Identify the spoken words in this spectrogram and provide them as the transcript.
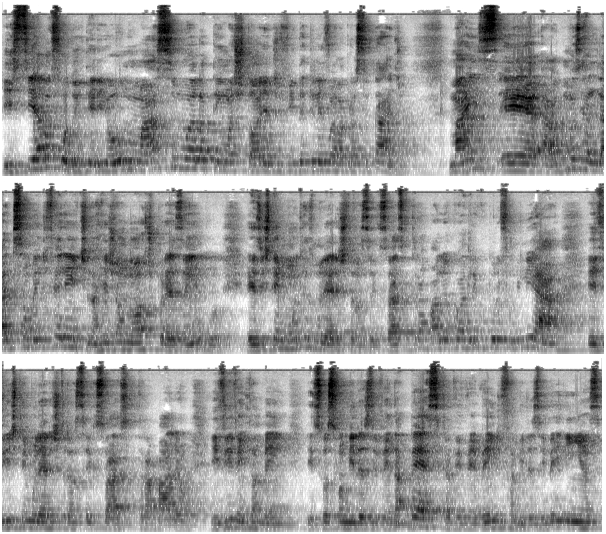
E se ela for do interior, no máximo ela tem uma história de vida que levou ela para a cidade. Mas é, algumas realidades são bem diferentes. Na região norte, por exemplo, existem muitas mulheres transexuais que trabalham com agricultura familiar. Existem mulheres transexuais que trabalham e vivem também, e suas famílias vivem da pesca, vivem bem de famílias ribeirinhas.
